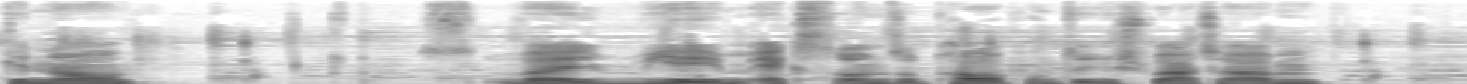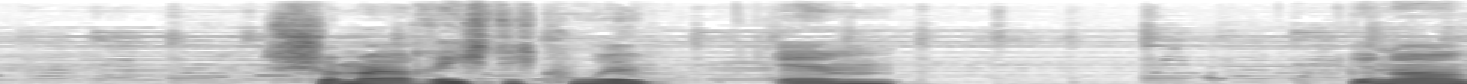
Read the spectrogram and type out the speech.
genau. Weil wir eben extra unsere Powerpunkte gespart haben. Schon mal richtig cool. Ähm, genau.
